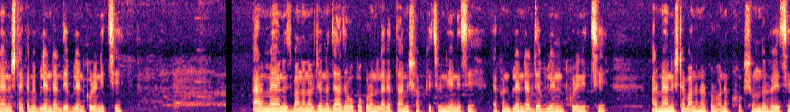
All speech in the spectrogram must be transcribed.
ম্যানুসটাকে আমি ব্লেন্ডার দিয়ে ব্লেন্ড করে নিচ্ছি। আর ম্যানুস বানানোর জন্য যা যা উপকরণ লাগে তা আমি সব কিছু নিয়ে নিছি। এখন ব্লেন্ডার দিয়ে ব্লেন্ড করে নিচ্ছি। আর ম্যানুসটা বানানোর পর অনেক খুব সুন্দর হয়েছে।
